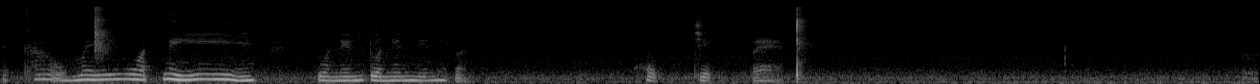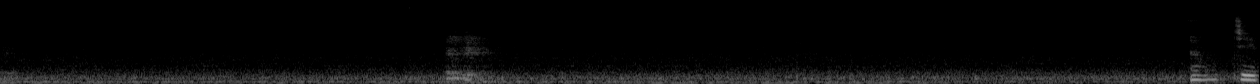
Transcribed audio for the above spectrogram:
จะ เข้าไหม่งวดนี้ ตัวเน้นตัวเน้นเน้นให้ก่อนหกเจ็ดแปดเอาเจ็ด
